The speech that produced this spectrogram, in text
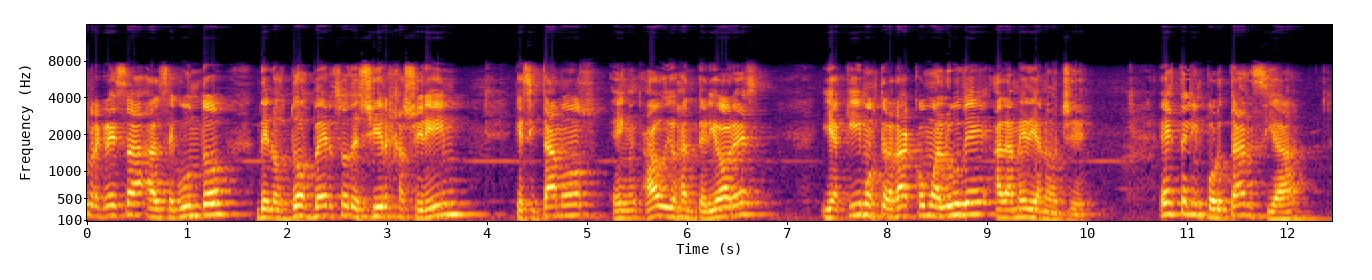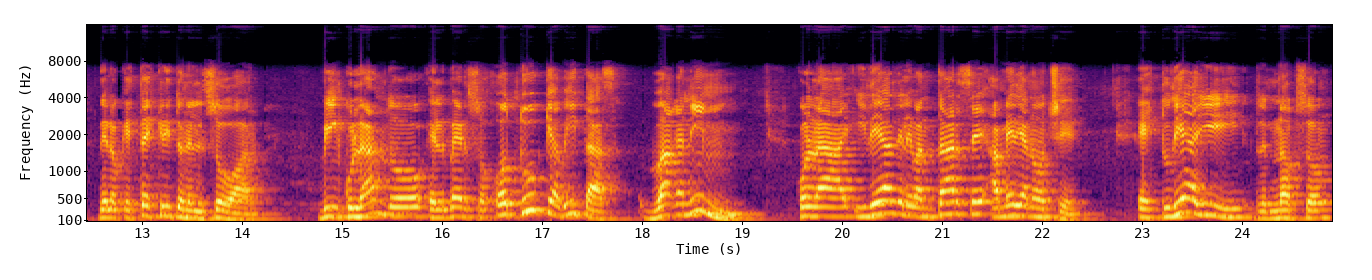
regresa al segundo de los dos versos de Shir Hashirim que citamos en audios anteriores y aquí mostrará cómo alude a la medianoche. Esta es la importancia de lo que está escrito en el Zohar, vinculando el verso, oh, tú que habitas Vaganim, con la idea de levantarse a medianoche. Estudié allí, Noxon,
